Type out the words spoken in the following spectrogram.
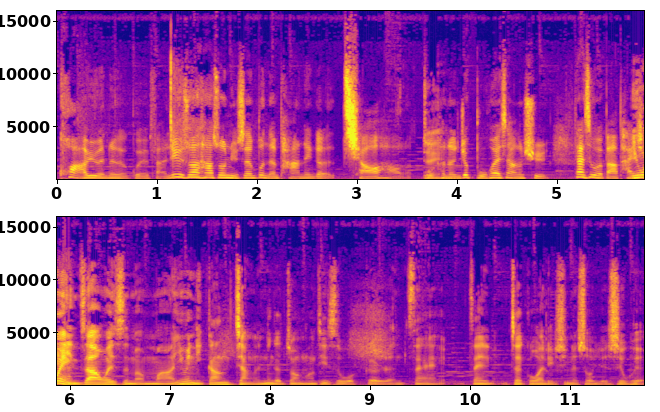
跨越那个规范。例如说，他说女生不能爬那个桥，好了，我可能就不会上去，但是我会把它拍下来。因为你知道为什么吗？因为你刚刚讲的那个状况，其实我个人在在在国外旅行的时候也是会有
